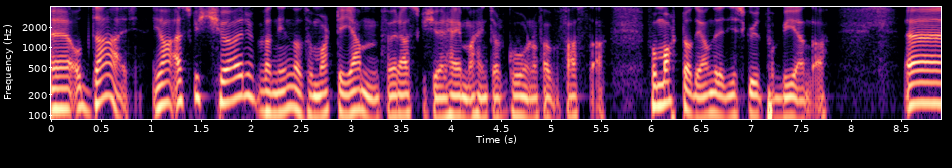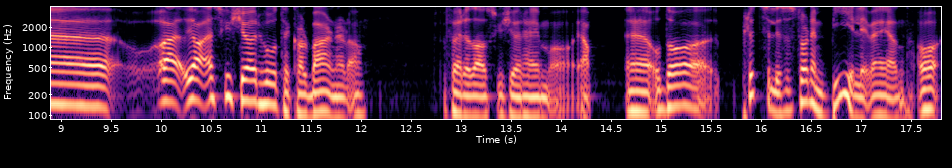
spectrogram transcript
Eh, og der Ja, jeg skulle kjøre venninna til Marte hjem før jeg skulle kjøre hjem og hente alkoholen og dra på fest. da For Marte og de andre de skulle ut på byen da. Eh, ja, jeg skulle kjøre henne til Carl Berner, da. Før jeg da skulle kjøre hjem. Og, ja. Eh, og da plutselig så står det en bil i veien. Og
